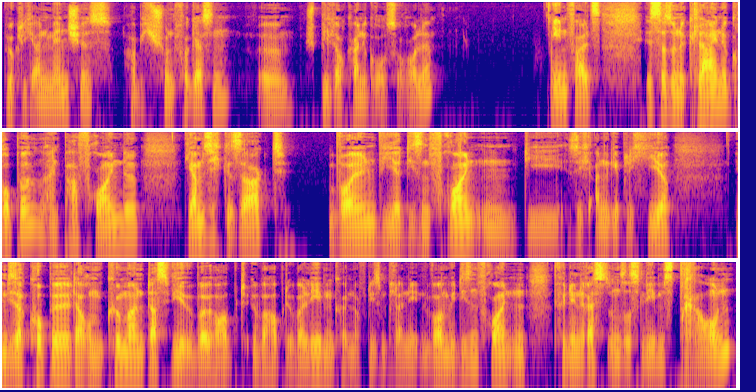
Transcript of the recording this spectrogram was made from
wirklich ein Mensch ist, habe ich schon vergessen. Äh, spielt auch keine große Rolle. Jedenfalls ist da so eine kleine Gruppe, ein paar Freunde, die haben sich gesagt, wollen wir diesen Freunden, die sich angeblich hier in dieser Kuppel darum kümmern, dass wir überhaupt, überhaupt überleben können auf diesem Planeten? Wollen wir diesen Freunden für den Rest unseres Lebens trauen?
